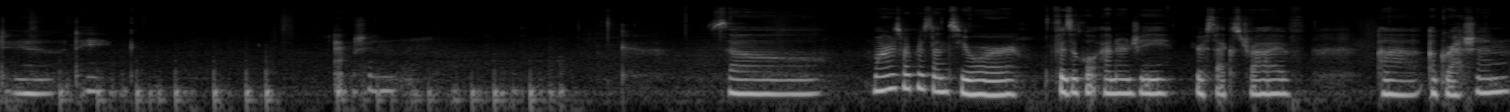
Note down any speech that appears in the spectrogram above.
to take action. So, Mars represents your physical energy, your sex drive, uh, aggression,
